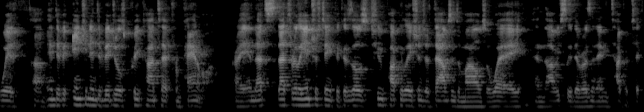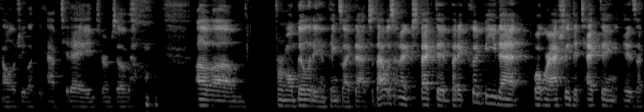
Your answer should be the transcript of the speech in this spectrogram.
with um, indiv- ancient individuals pre-contact from Panama, right? And that's that's really interesting because those two populations are thousands of miles away, and obviously there wasn't any type of technology like we have today in terms of of um, for mobility and things like that. So that was unexpected, but it could be that what we're actually detecting is a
